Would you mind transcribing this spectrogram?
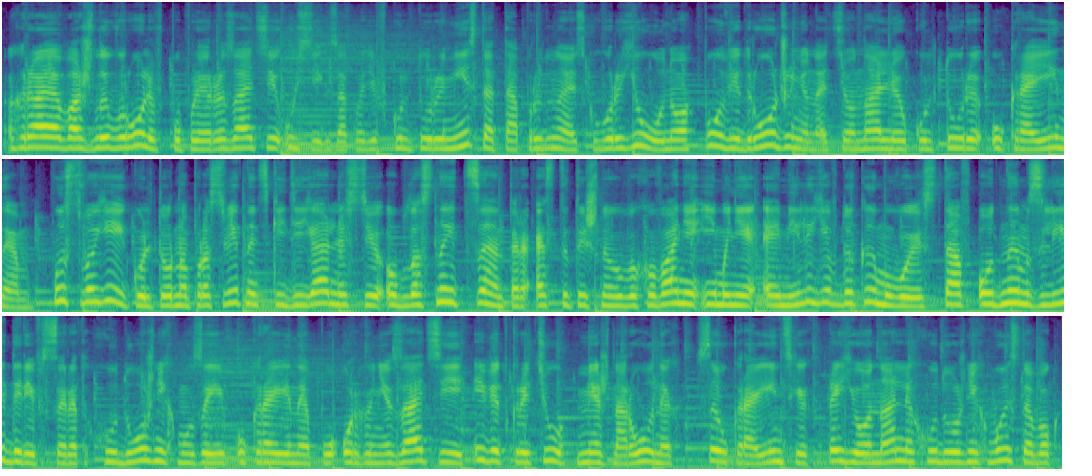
грає важливу роль в популяризації усіх закладів культури міста та Придунайського регіону по відродженню національної культури України у своїй культурно-просвітницькій діяльності. Обласний центр естетичного виховання імені Емілії Євдокимової став одним з лідерів серед художніх музеїв України по організації і відкриттю міжнародних, всеукраїнських, регіональних художніх виставок,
